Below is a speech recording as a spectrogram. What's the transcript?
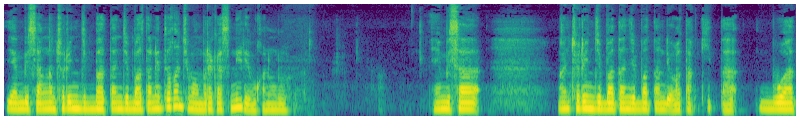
Yang bisa ngancurin jembatan-jembatan itu kan cuma mereka sendiri bukan lu. Yang bisa ngancurin jembatan-jembatan di otak kita buat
